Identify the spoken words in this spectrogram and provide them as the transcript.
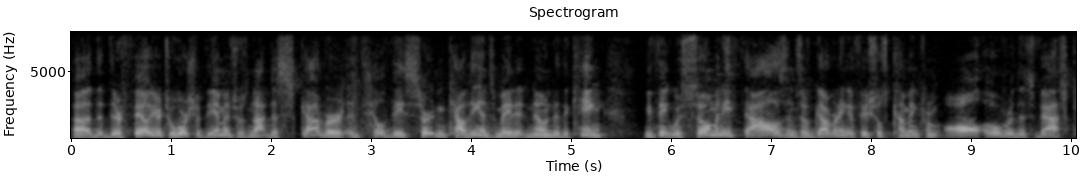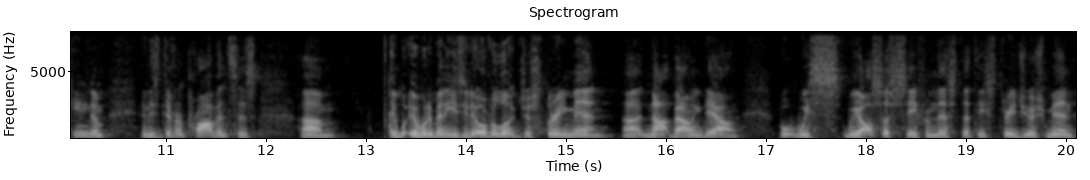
uh, that their failure to worship the image was not discovered until these certain Chaldeans made it known to the king. You think with so many thousands of governing officials coming from all over this vast kingdom and these different provinces, um, it, it, would have been easy to overlook just three men uh, not bowing down. But we, we also see from this that these three Jewish men,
